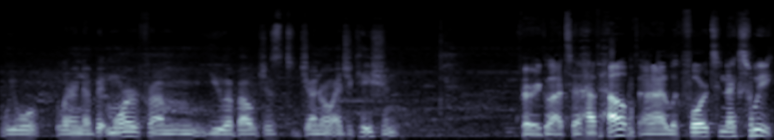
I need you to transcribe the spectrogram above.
we will learn a bit more from you about just general education. Very glad to have helped, and I look forward to next week.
